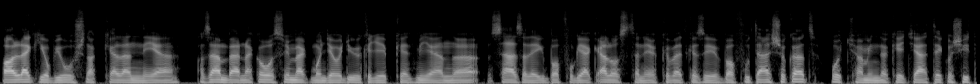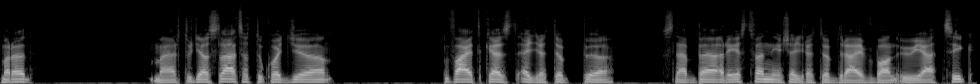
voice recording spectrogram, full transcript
a legjobb jósnak kell lennie az embernek ahhoz, hogy megmondja, hogy ők egyébként milyen százalékba fogják elosztani a következő évben a futásokat, hogyha mind a két játékos itt marad. Mert ugye azt láthattuk, hogy White kezd egyre több snapbe részt venni, és egyre több drive-ban ő játszik,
